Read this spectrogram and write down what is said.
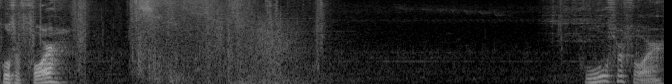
Pull for four. Pool for four.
